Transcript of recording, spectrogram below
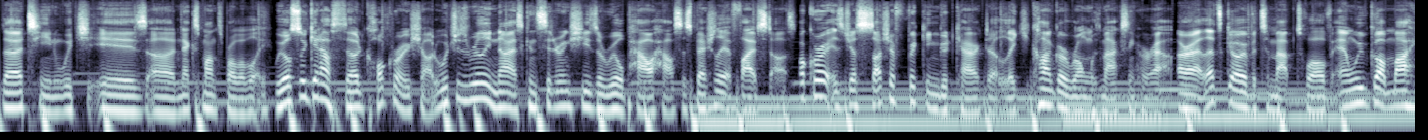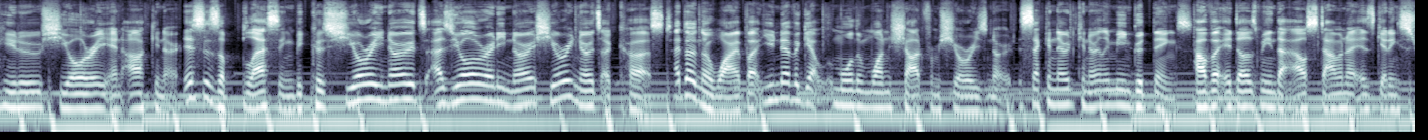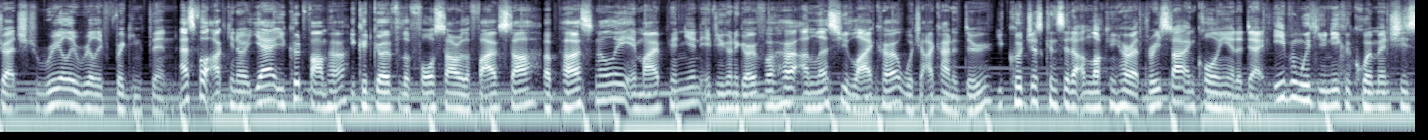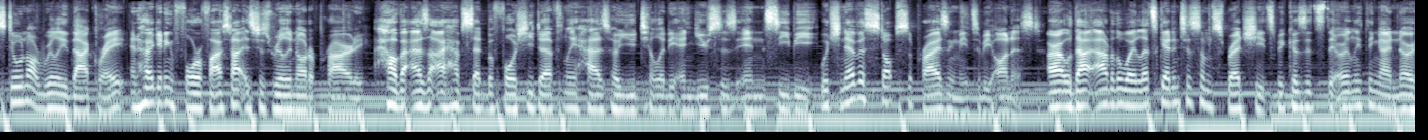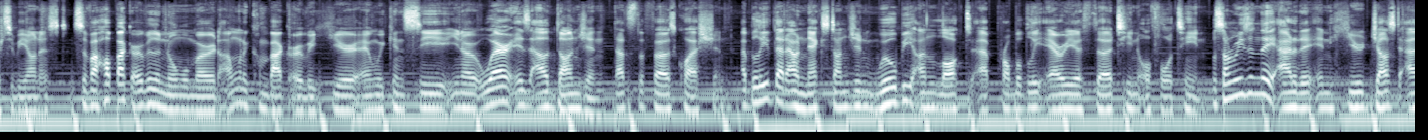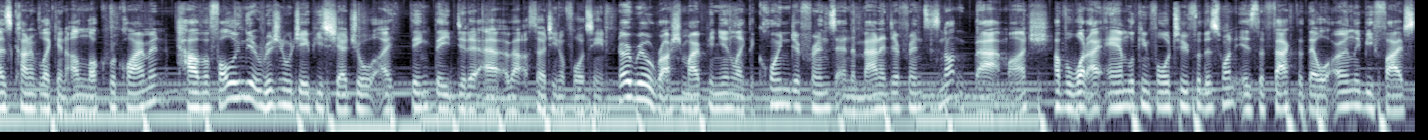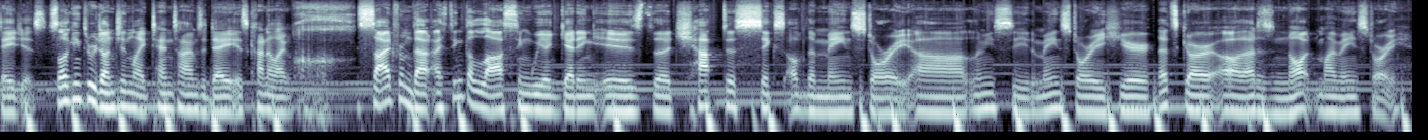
13, which is uh, next month probably. We also get our third Kokoro shard, which is really nice considering she's a real powerhouse, especially at five stars. Kokoro is just such a freaking good character. Like you can't go wrong with maxing her out. All right, let's go over to map 12 and we've got Mahiru, Shiori, and Akino. This is a blessing because Shiori nodes, as you already know, Shiori Shiori nodes are cursed. I don't know why, but you never get more than one shard from Shiori's node. The second node can only mean good things. However, it does mean that our stamina is getting stretched really, really frigging thin. As for Akino, yeah, you could farm her. You could go for the 4 star or the 5 star. But personally, in my opinion, if you're going to go for her, unless you like her, which I kind of do, you could just consider unlocking her at 3 star and calling it a day. Even with unique equipment, she's still not really that great. And her getting 4 or 5 star is just really not a priority. However, as I have said before, she definitely has her utility and uses in CB, which never stops surprising me to be honest. All right, with that out of the way, let's get into some spreadsheets because it's the only thing I know to be honest. So if I hop back over the normal mode, I'm gonna come back over here and we can see, you know, where is our dungeon? That's the first question. I believe that our next dungeon will be unlocked at probably area 13 or 14. For some reason, they added it in here just as kind of like an unlock requirement. However, following the original JP schedule, I think they did it at about 13 or 14. No real rush in my opinion, like the coin difference and the mana difference is not that much. However, what I am looking forward to for this one is the fact that there will only be five stages. So looking through dungeon like 10 times a day is kind of like Aside from that, I think the last thing we are getting is the chapter 6 of the main story. Uh, let me see, the main story here. Let's go. Oh, that is not my main story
